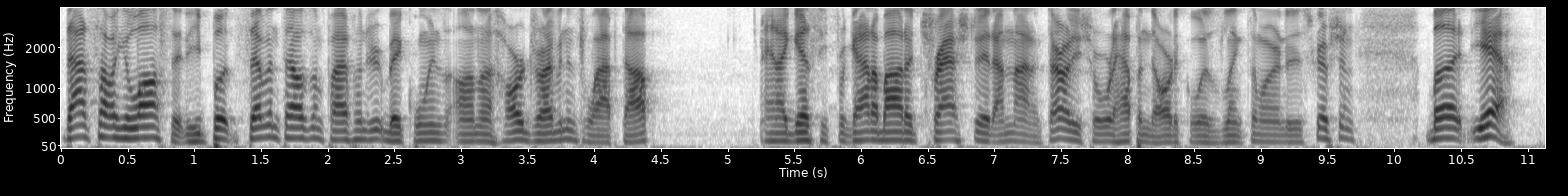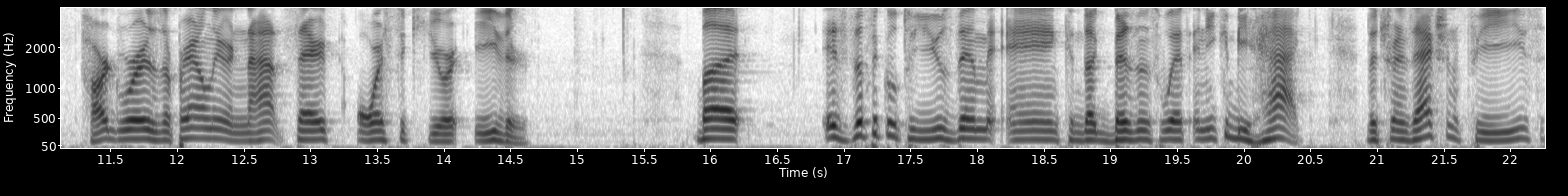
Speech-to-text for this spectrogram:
that's how he lost it. He put 7,500 bitcoins on a hard drive in his laptop. And I guess he forgot about it, trashed it. I'm not entirely sure what happened. The article is linked somewhere in the description. But yeah, hardwares apparently are not safe or secure either. But it's difficult to use them and conduct business with, and you can be hacked. The transaction fees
